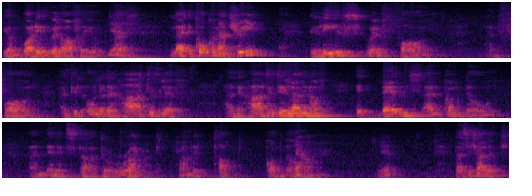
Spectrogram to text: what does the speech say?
your body will offer you. Yes. Like the coconut tree, the leaves will fall and fall until only the heart is left. And the heart is there long enough, it bends and come down, and then it start to rot from the top, come down. Down. Yep. That's the challenge.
